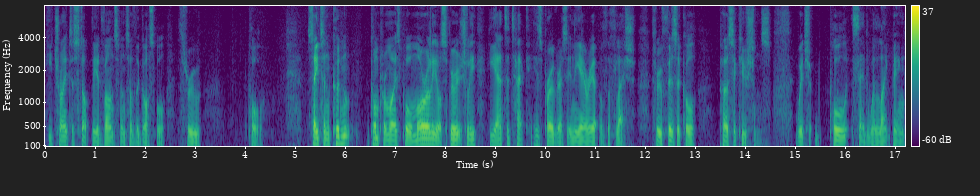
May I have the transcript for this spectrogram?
he tried to stop the advancement of the gospel through Paul. Satan couldn't compromise Paul morally or spiritually. He had to attack his progress in the area of the flesh through physical persecutions, which Paul said were like being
